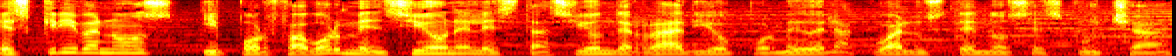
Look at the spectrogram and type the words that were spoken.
escríbanos y por favor mencione la estación de radio por medio de la cual usted nos escucha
